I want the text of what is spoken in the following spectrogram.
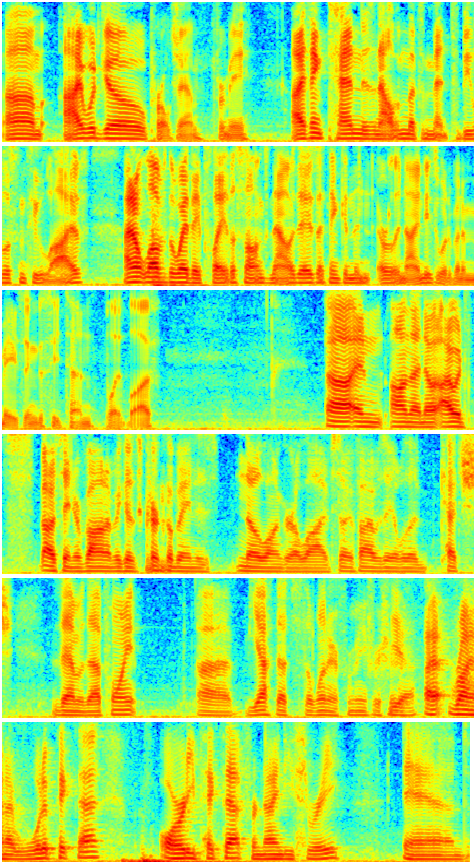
Um, I would go Pearl Jam for me. I think 10 is an album that's meant to be listened to live. I don't love the way they play the songs nowadays. I think in the early 90s it would have been amazing to see 10 played live. Uh, and on that note, I would s- I would say Nirvana because Kurt Cobain is no longer alive. So if I was able to catch them at that point, uh, yeah, that's the winner for me for sure. Yeah, I, Ryan, I would have picked that. I've already picked that for '93, and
